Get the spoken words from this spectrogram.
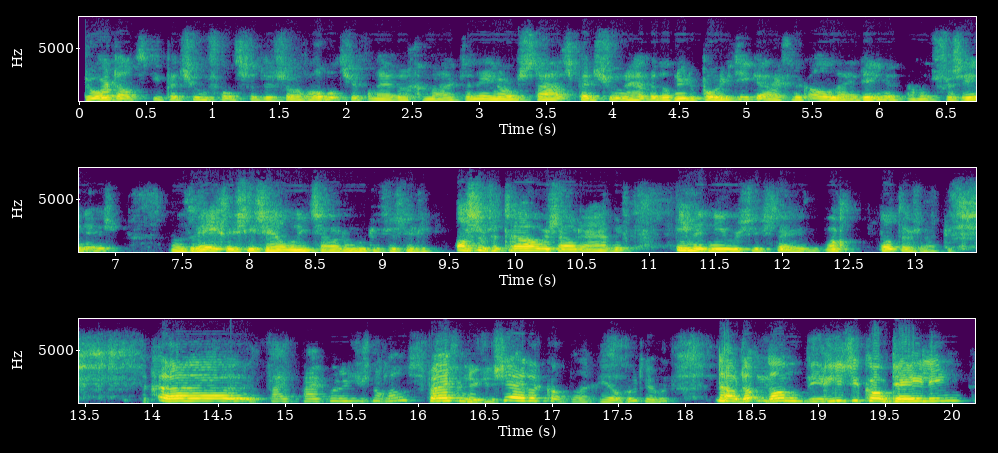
doordat die pensioenfondsen er zo'n rommeltje van hebben gemaakt, een enorm staatspensioen hebben, dat nu de politiek eigenlijk allerlei dingen aan het verzinnen is. Want regels die ze helemaal niet zouden moeten verzinnen. Als ze vertrouwen zouden hebben in het nieuwe systeem. Wacht, dat er zo. Uh, vijf, vijf minuutjes nog, Hans? Vijf minuutjes, ja, dat kan heel goed. Heel goed. Nou, dan, dan die risicodeling.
